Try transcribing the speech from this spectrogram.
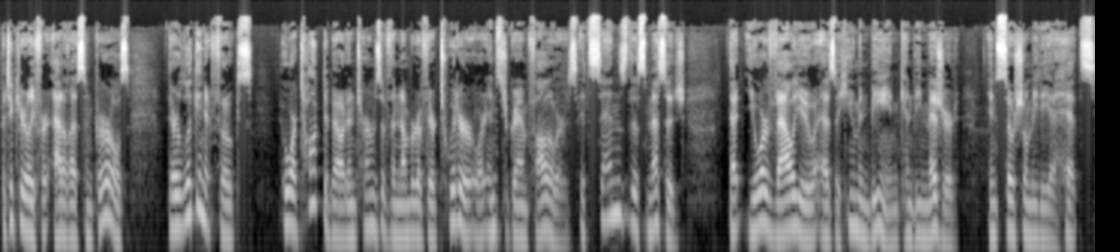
particularly for adolescent girls. They're looking at folks who are talked about in terms of the number of their Twitter or Instagram followers. It sends this message that your value as a human being can be measured in social media hits.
